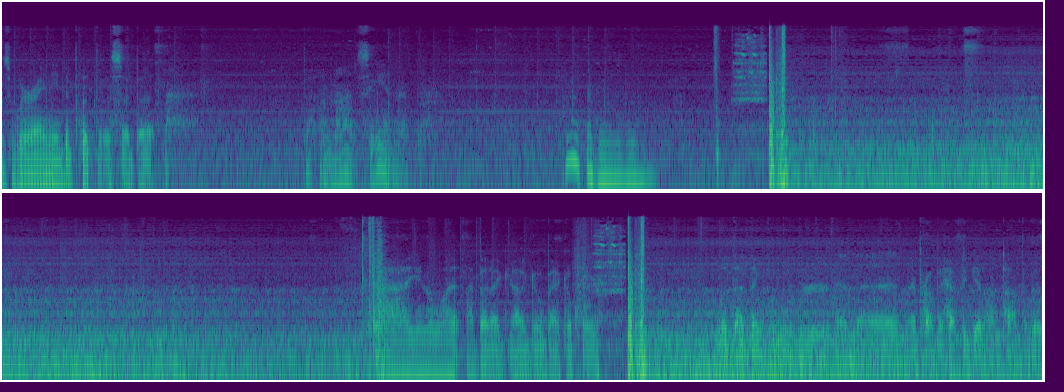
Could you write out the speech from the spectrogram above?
is where I need to put this, I bet. But I'm not seeing it. Ah, you know what? I bet I gotta go back up there. Let that thing go over, and then I probably have to get on top of it.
